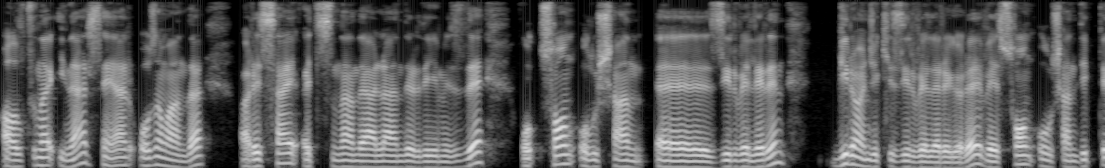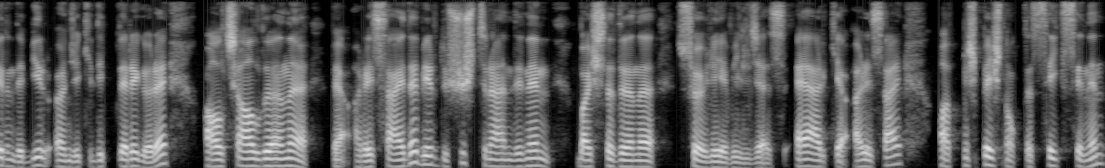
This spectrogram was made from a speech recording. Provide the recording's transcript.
altına inerse eğer o zaman da RSI açısından değerlendirdiğimizde o son oluşan e, zirvelerin bir önceki zirvelere göre ve son oluşan diplerin de bir önceki diplere göre alçaldığını ve RSI'de bir düşüş trendinin başladığını söyleyebileceğiz. Eğer ki RSI 65.80'in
